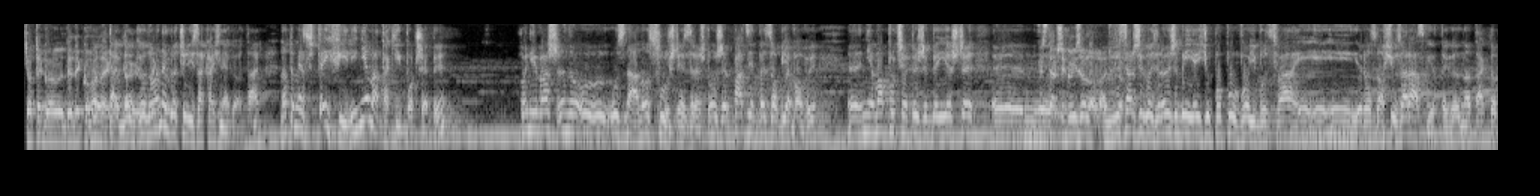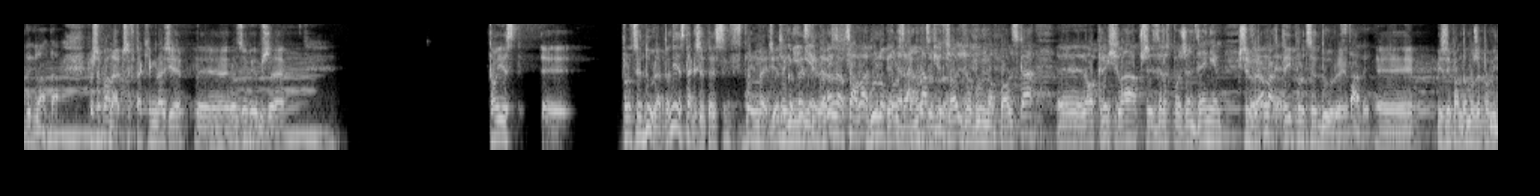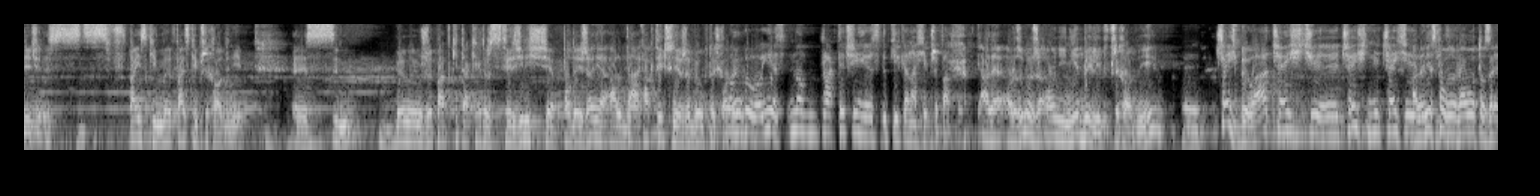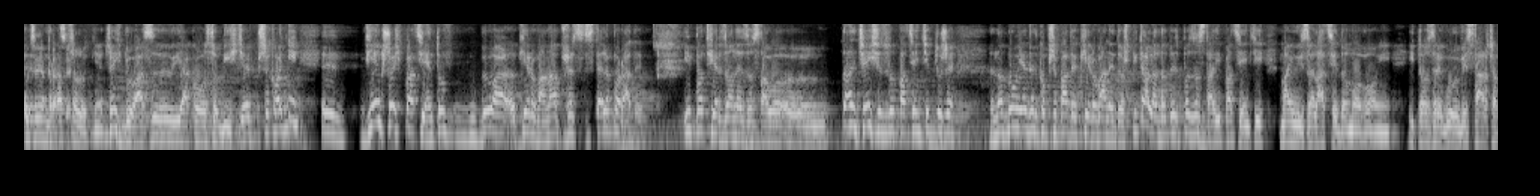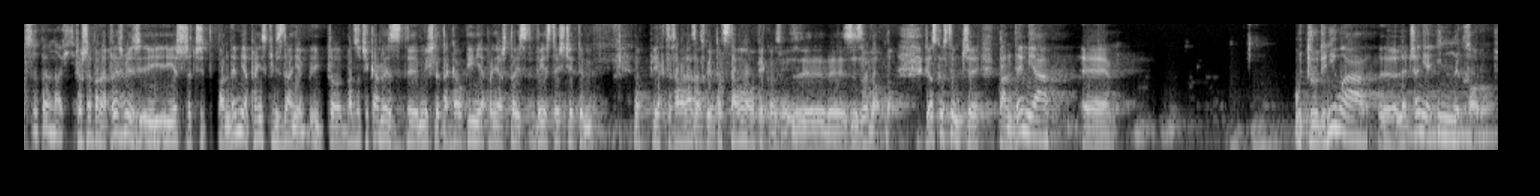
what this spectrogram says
Do tego dedykowanego. tak, do dedykowanego, tego. czyli zakaźnego. Tak? Natomiast w tej chwili nie ma takiej potrzeby, ponieważ no, uznano, słusznie zresztą, że pacjent bezobjawowy e, nie ma potrzeby, żeby jeszcze... Wystarczy go izolować. Wystarczy go izolować, żeby jeździł po pół województwa i, i, i roznosił zarazki od tego. No tak to wygląda. Proszę pana, czy w takim razie e, rozumiem, że to jest e, procedura, to nie jest tak, że to jest w Polmedzie, To tylko nie, to jest nie, to generalna jest cała ogólnopolska generalna, procedura. to jest ogólnopolska, e, określona przez rozporządzeniem. Czy w ramach tej procedury, ustawy. e, jeżeli pan to może powiedzieć, s- s- w, pańskim, w pańskiej przychodni s- były już wypadki takie, które stwierdziliście podejrzenie albo Tak. faktycznie, że był ktoś No chory, było, jest, no praktycznie jest kilkanaście przypadków. ale rozumiem, że oni nie byli w przychodni, Część była, część, e, część, część. e, ale nie spowodowało to zakłócenia pracy. Absolutnie. Część była z, jako osobiście w przychodni. Większość pacjentów była kierowana przez teleporady i potwierdzone zostało. Najczęściej są pacjenci, którzy. No był jeden tylko przypadek kierowany do szpitala, natomiast pozostali pacjenci mają izolację domową i, i to z reguły wystarcza w zupełności. Proszę pana, powiedzmy jeszcze, czy pandemia pańskim zdaniem, to bardzo ciekawe jest, myślę, taka opinia, ponieważ to jest, wy jesteście tym, no, jak to sama nazwa sobie, podstawową opieką z, z, z, zdrowotną. W związku z tym, czy pandemia e, utrudniła y, leczenie innych chorób?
